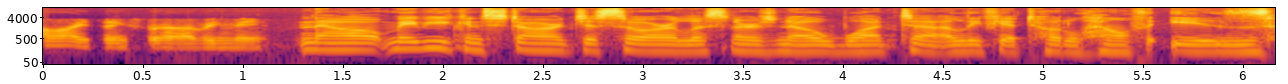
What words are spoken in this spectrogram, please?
Hi, thanks for having me. Now, maybe you can start just so our listeners know what uh, Aleafia Total Health is.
